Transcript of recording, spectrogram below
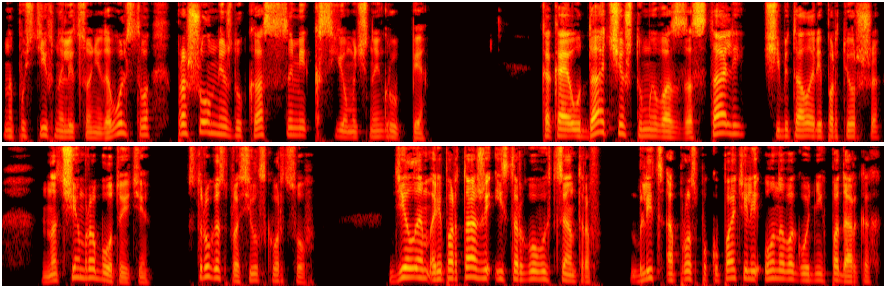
напустив на лицо недовольство, прошел между кассами к съемочной группе. «Какая удача, что мы вас застали!» — щебетала репортерша. «Над чем работаете?» Строго спросил Скворцов. Делаем репортажи из торговых центров. Блиц-опрос покупателей о новогодних подарках.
